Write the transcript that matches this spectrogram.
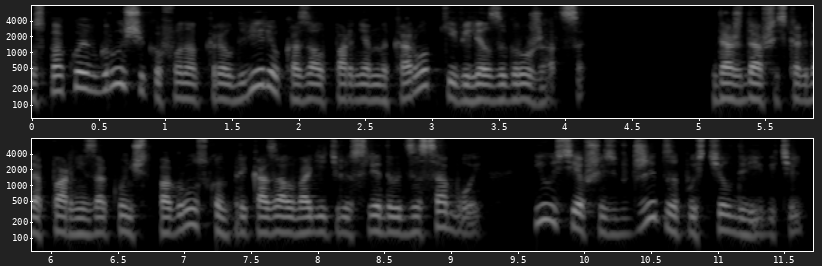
Успокоив грузчиков, он открыл дверь, указал парням на коробки и велел загружаться. Дождавшись, когда парни закончат погрузку, он приказал водителю следовать за собой – и, усевшись в джип, запустил двигатель.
